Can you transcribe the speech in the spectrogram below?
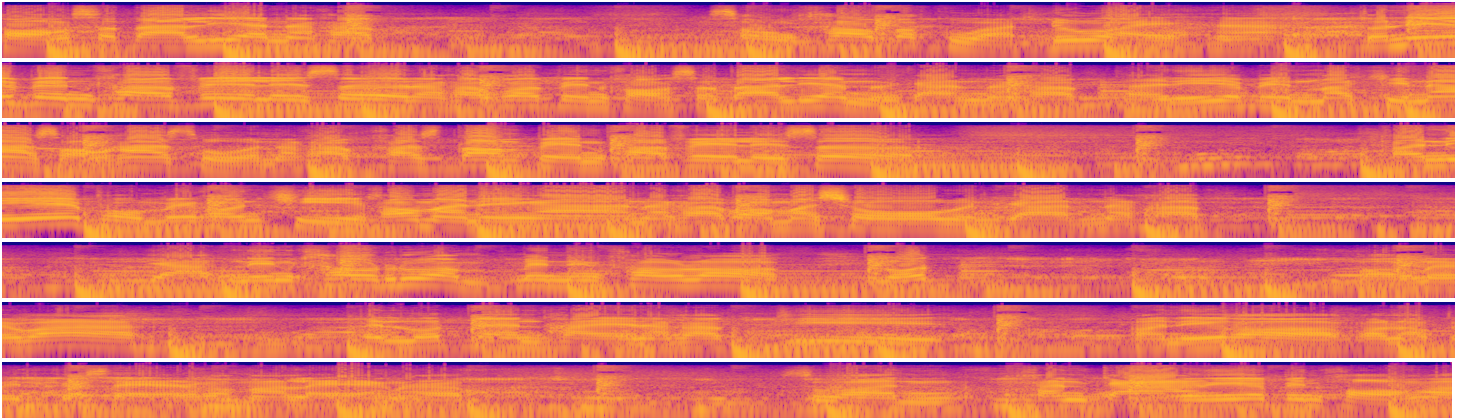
ของ Stallion นะครับ ส่งเข้าประกวดด้วยนะตัวนี้เป็นคาเฟ่เลเซอร์นะครับก็เป็นของ s t a r เลียนเหมือนกันนะครับแต่อันนี้จะเป็นมาคิน่า250 นะครับคัสตอมเป็นคาเฟ่เลเซอร์คันนี้ผมเป็นคนขี่เข้ามาในงานนะครับเอามาโชว์เหมือนกันนะครับ อยากเน้นเข้าร่วมไม่เน้นเข้ารอบรถ บอกเลยว่าเป็นรถแบรนด์ไทยนะครับที่ตอนนี้ก็กำลังเป็นกระแสแล้วก็มาแรงนะครับ ส่วนคันกลางนี้เป็นของอ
